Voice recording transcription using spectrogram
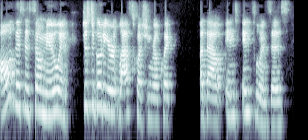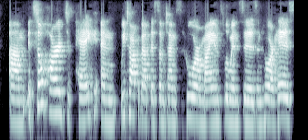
all of this is so new. And just to go to your last question real quick about in- influences, um, it's so hard to peg. And we talk about this sometimes who are my influences and who are his.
